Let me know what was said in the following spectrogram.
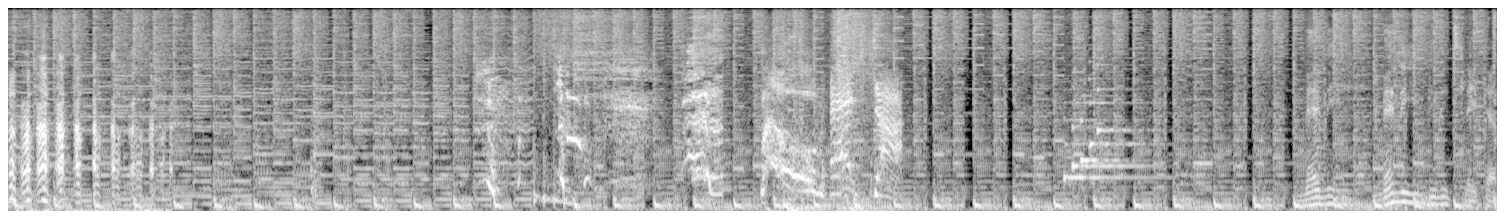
Boom! Many, many minutes later.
